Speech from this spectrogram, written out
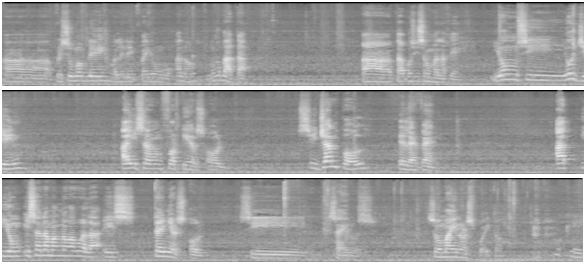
ah, presumably maliliit pa yung ano, mga bata. Ah, tapos isang malaki. Yung si Eugene ay isang 40 years old. Si John Paul, 11. At yung isa namang nawawala is 10 years old, si Cyrus. So minors po ito. Okay.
